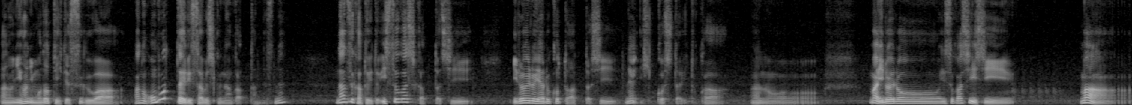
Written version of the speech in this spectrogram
あの日本に戻ってきてすぐはあの思ったより寂しくなかったんですね。なぜかというと忙しかったしいろいろやることあったし、ね、引っ越したりとかあのまあいろいろ忙しいしまあ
